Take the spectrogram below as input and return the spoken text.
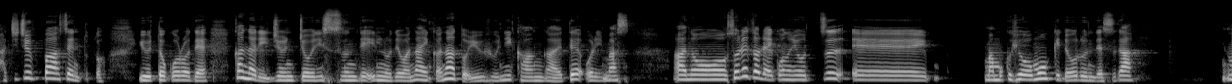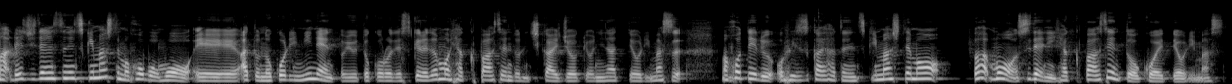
80%というところでかなり順調に進んでいるのではないかなというふうに考えております。あのそれぞれこの4つ、えーまあ、目標を設けておるんですがまあ、レジデンスにつきましてもほぼもう、えー、あと残り2年というところですけれども100%に近い状況になっております。まあ、ホテルオフィス開発につきましてもはもうすでに100%を超えております。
